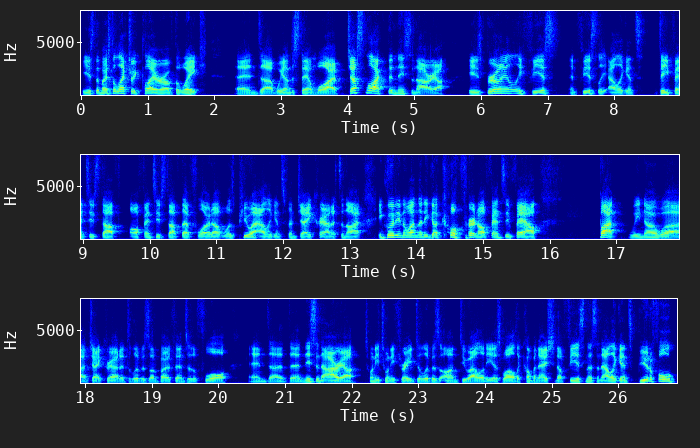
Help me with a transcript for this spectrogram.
he is the most electric player of the week and uh, we understand why. Just like the Nissan Ariya, is brilliantly fierce and fiercely elegant defensive stuff, offensive stuff. That floater was pure elegance from Jae Crowder tonight, including the one that he got called for an offensive foul. But we know uh, Jae Crowder delivers on both ends of the floor. And uh, the Nissan Ariya 2023 delivers on duality as well. The combination of fierceness and elegance, beautiful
